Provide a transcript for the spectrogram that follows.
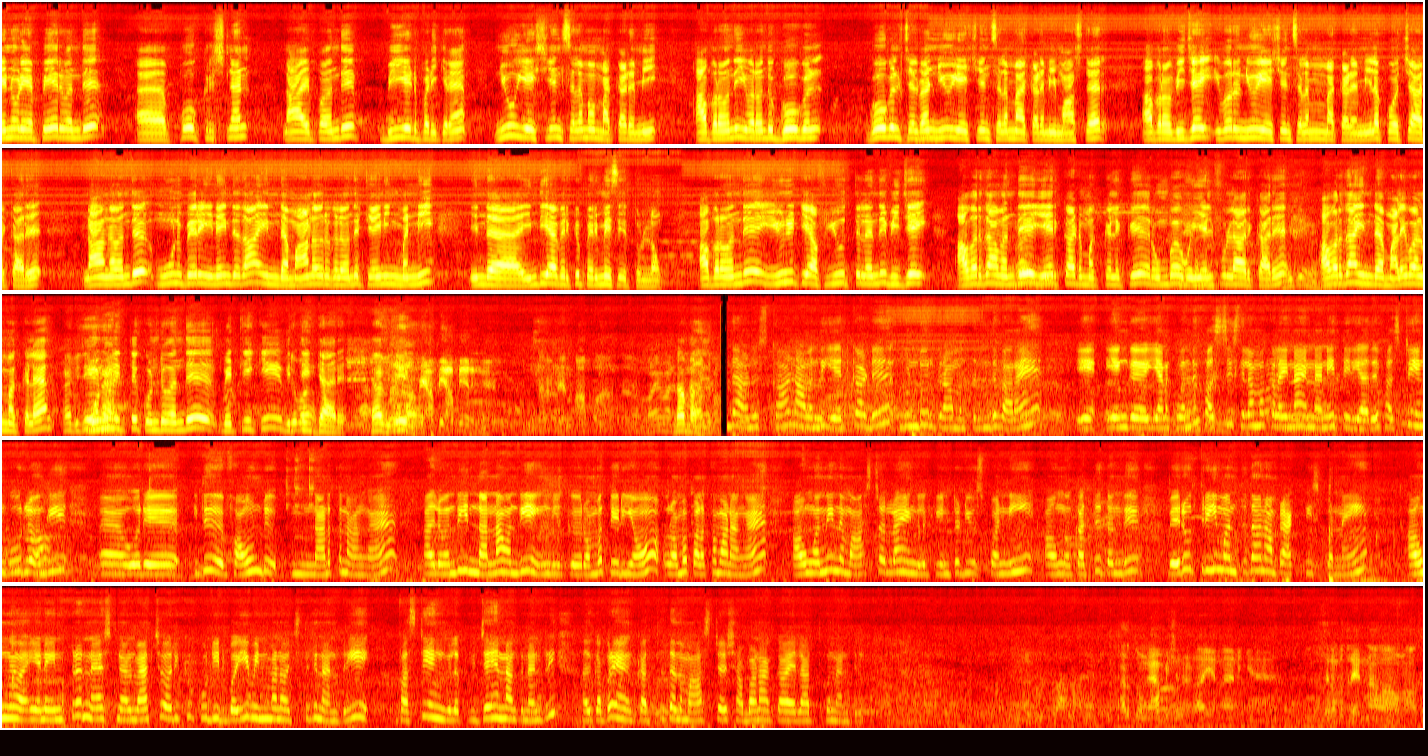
என்னுடைய பேர் வந்து அஹ், போ கிருஷ்ணன். நான் இப்போ வந்து பிஎட் படிக்கிறேன். நியூ ஏஷியன் சிலம்பம் அகாடமி அப்புறம் வந்து இவர் வந்து Gokul Gokul Selvan new Asian Silamba academy master அப்புறம் விஜய் இவரும் நியூ ஏஷியன் சிலம்பம் அகாடமியில் கோச்சாக இருக்கார். நாங்கள் வந்து மூணு பேரும் இணைந்து தான் இந்த மாணவர்களை வந்து ட்ரைனிங் பண்ணி இந்த இந்தியாவிற்கு பெருமை சேர்த்துள்ளோம். அப்புறம் வந்து யூனிட்டி ஆஃப் யூத்லேருந்து விஜய் அவர் தான் வந்து ஏற்காடு மக்களுக்கு ரொம்ப ஹெல்ப்ஃபுல்லாக இருக்கார். அவர் தான் இந்த மலைவாழ் மக்களை முன்வைத்து கொண்டு வந்து வெற்றிக்கு வித்திட்டார். வந்து அனுஷ்கா நான் வந்து ஏற்காடு குண்டூர் கிராமத்துலேருந்து வரேன். எ எங்கள் எனக்கு வந்து ஃபஸ்ட்டு சிலம்பக்கலைன்னா என்னன்னே தெரியாது. ஃபஸ்ட்டு எங்கள் ஊரில் வந்து ஒரு இது ஃபவுண்டு நடத்துனாங்க. அதில் வந்து இந்த அண்ணா வந்து எங்களுக்கு ரொம்ப தெரியும் ரொம்ப பழக்கமானாங்க. அவங்க வந்து இந்த மாஸ்டர்லாம் எங்களுக்கு இன்ட்ரடியூஸ் பண்ணி அவங்க கற்று தந்து வெறும் த்ரீ மந்த்து தான் நான் ப்ராக்டிஸ் பண்ணேன். அவங்க என்னை இன்டர்நேஷ்னல் மேட்ச் வரைக்கும் கூட்டிகிட்டு போய் வின் பண்ண வச்சதுக்கு நன்றி. ஃபஸ்ட்டு எங்களுக்கு விஜய் அண்ணாக்கு நன்றி. அதுக்கப்புறம் எனக்கு கற்று தந்த மாஸ்டர் ஷபானாக்கா எல்லாத்துக்கும் நன்றி.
